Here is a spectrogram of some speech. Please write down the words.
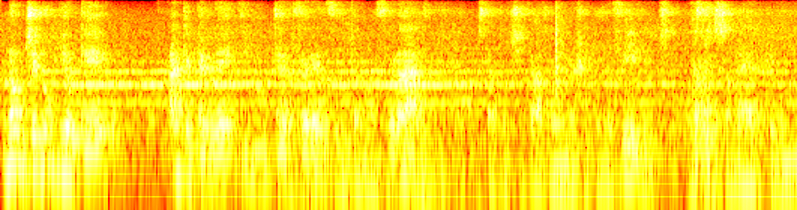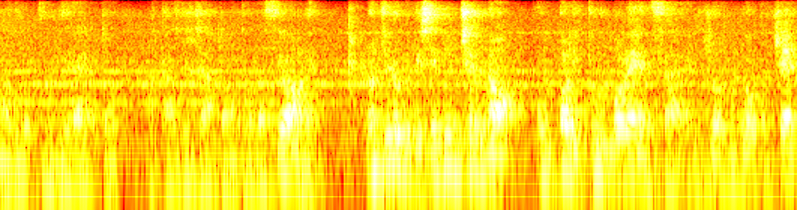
Non c'è dubbio che anche per le interferenze internazionali, è stato citato l'ambasciatore Phillips, la stessa Merkel in modo indiretto ha caldeggiato l'approvazione, non c'è dubbio che se vince il no un po' di turbolenza il giorno dopo c'è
